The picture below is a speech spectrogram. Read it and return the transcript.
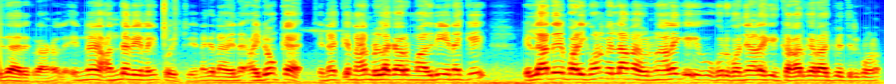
இதாக இருக்கிறாங்க. என்ன அந்த வேலையும் போயிட்டு எனக்கு நான் என்ன ஐ டோன்ட் கே எனக்கு நான் வெள்ளக்காரன் மாதிரி எனக்கு எல்லாத்தையும் படிக்கணும் எல்லாமே ஒரு நாளைக்கு ஒரு கொஞ்ச நாளைக்கு கார் கராஜ் வச்சுருக்கணும்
